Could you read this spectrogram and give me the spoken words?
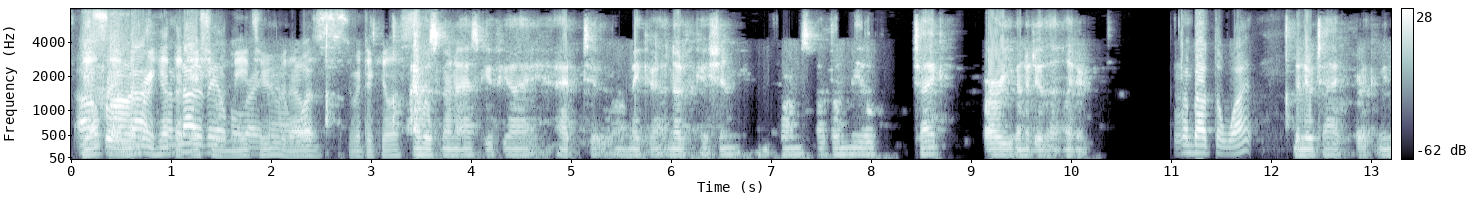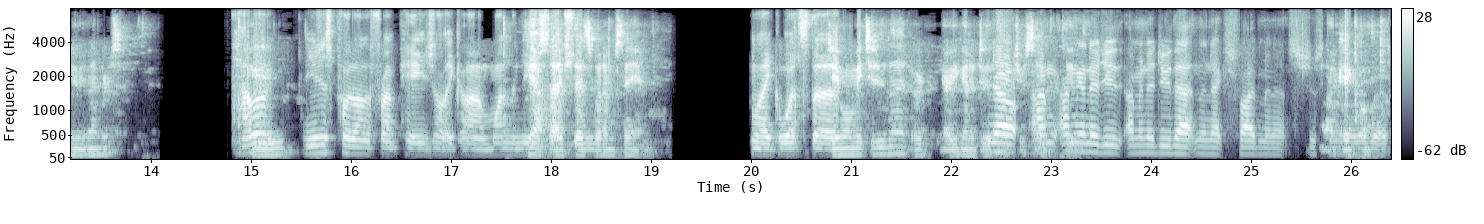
He Um, also I'm remember not- he had I'm that issue with me right too. now. That What- was ridiculous. I was going to ask you if I had to uh, make a notification in forums about the new tag, or are you going to do that later? About the what? The new tag for the community members. How about You- you just put on the front page like um one of the news Yeah, section, that's what I'm saying. like on the front page like one of the news Yeah, that's, what I'm saying. like what's the? Do you want me to do that, or are you gonna do No, that yourself? I'm I'm gonna do I'm gonna do that in the next five minutes. Just give me Okay, a little cool. bit.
